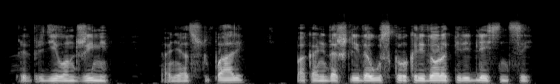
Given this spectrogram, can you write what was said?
— предупредил он Джимми. Они отступали, пока не дошли до узкого коридора перед лестницей.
